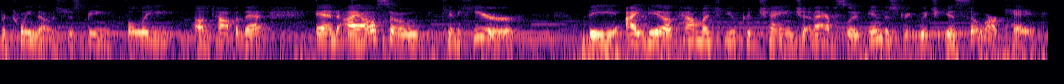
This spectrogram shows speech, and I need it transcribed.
between those, just being fully on top of that. And I also can hear the idea of how much you could change an absolute industry, which is so archaic.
